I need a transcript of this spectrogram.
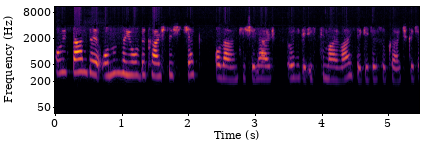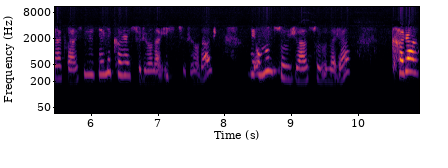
O yüzden de onunla yolda karşılaşacak olan kişiler öyle bir ihtimal varsa gece sokağa çıkacaklarsa yüzlerine kara sürüyorlar, iz sürüyorlar. Ve onun soracağı sorulara kara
